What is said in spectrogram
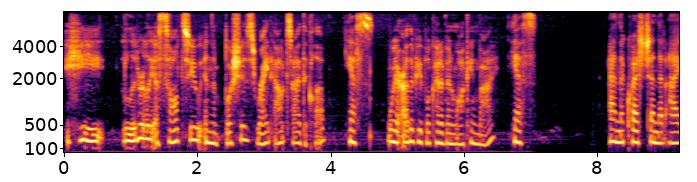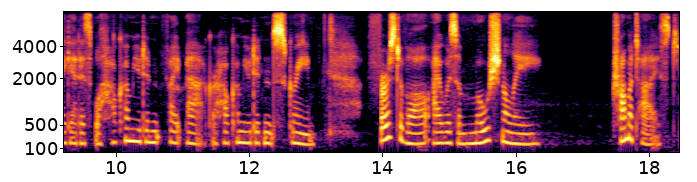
he literally assaults you in the bushes right outside the club? Yes. Where other people could have been walking by? Yes. And the question that I get is, well, how come you didn't fight back or how come you didn't scream? First of all, I was emotionally traumatized.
